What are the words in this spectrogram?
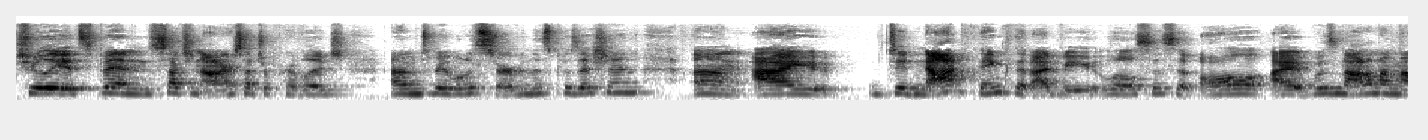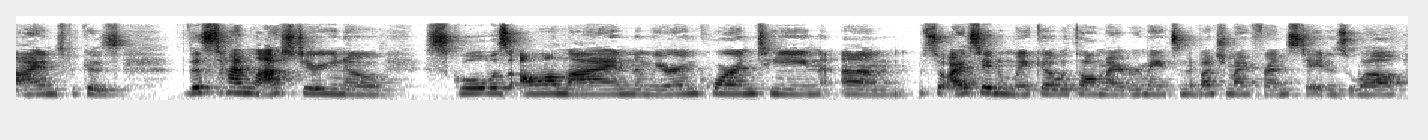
truly, it's been such an honor, such a privilege. Um, to be able to serve in this position. Um, I did not think that I'd be little sis at all. I it was not on my mind because this time last year, you know, school was all online and we were in quarantine. Um, so I stayed in Waco with all my roommates and a bunch of my friends stayed as well.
